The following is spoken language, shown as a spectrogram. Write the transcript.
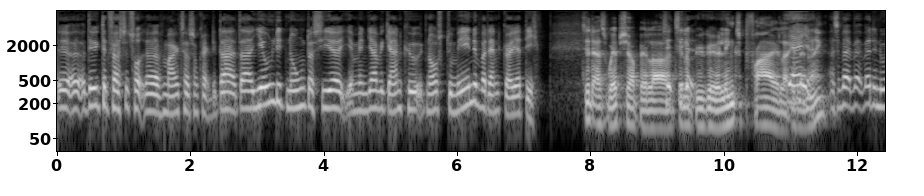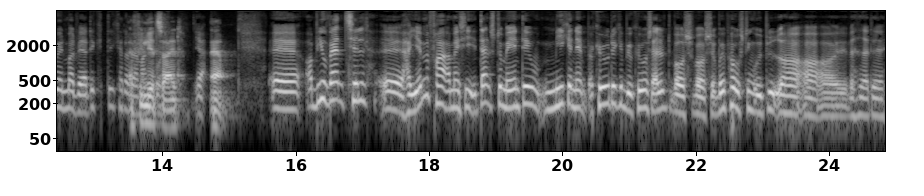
øh, og det er jo ikke den første tråd, der har været på Marketers omkring det, der, der er jævnligt nogen, der siger, jamen jeg vil gerne købe et norsk domæne, hvordan gør jeg det? Til deres webshop, eller til, til, til at bygge links fra, eller ja, et eller andet, ikke? altså hvad, hvad, hvad det nu end måtte være, det, det kan der Affiliate være mange site. Ja. ja. Øh, og vi er jo vant til øh, herhjemmefra, at man kan sige, dansk domæne, det er jo mega nemt at købe, det kan vi jo købe hos alle vores, vores webhosting udbydere, og, og hvad hedder det,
